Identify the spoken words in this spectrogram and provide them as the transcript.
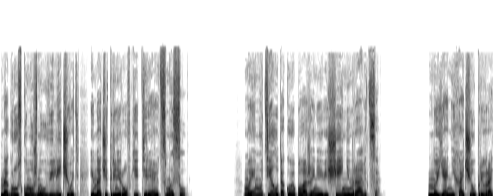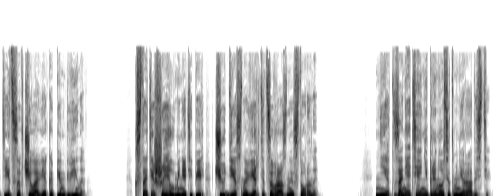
Нагрузку нужно увеличивать, иначе тренировки теряют смысл. Моему телу такое положение вещей не нравится. Но я не хочу превратиться в человека-пингвина. Кстати, шея у меня теперь чудесно вертится в разные стороны. Нет, занятия не приносят мне радости.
